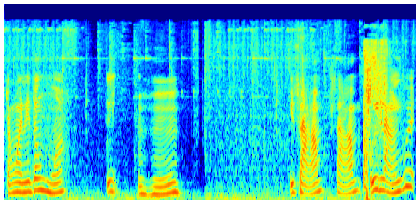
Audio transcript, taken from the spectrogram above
จังหวะนี้ต้องหัวอุ้ยอือหืออีสามสามอุ้ยหลังด้วย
